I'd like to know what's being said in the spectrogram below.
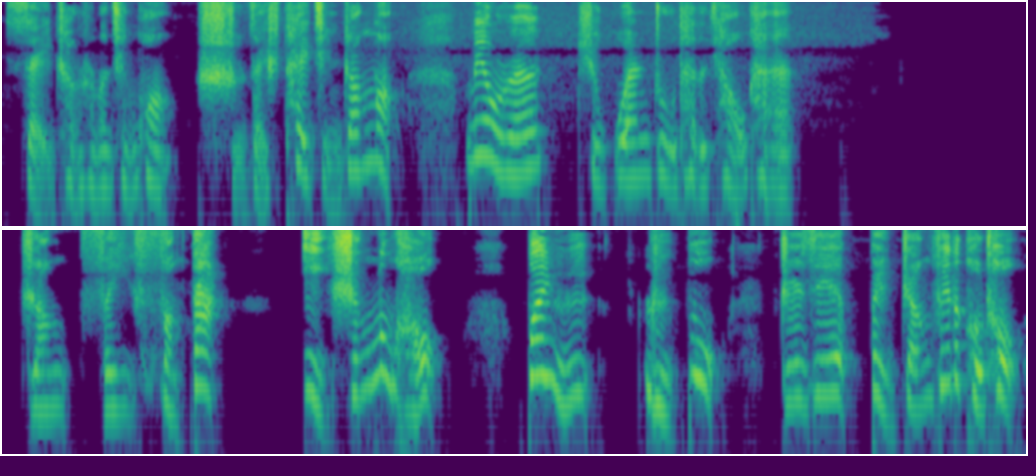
赛场上的情况实在是太紧张了，没有人。去关注他的调侃。张飞放大，一声怒吼，关羽、吕布直接被张飞的口臭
